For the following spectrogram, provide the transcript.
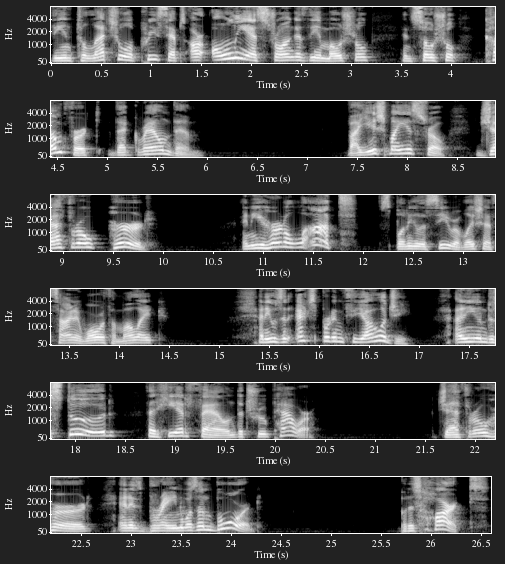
The intellectual precepts are only as strong as the emotional and social comfort that ground them. Vayishma Yisro, Jethro heard, and he heard a lot. Splitting of the sea, Revelation at Sinai, war with Amalek. And he was an expert in theology, and he understood that he had found the true power. Jethro heard and his brain was on board. But his heart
